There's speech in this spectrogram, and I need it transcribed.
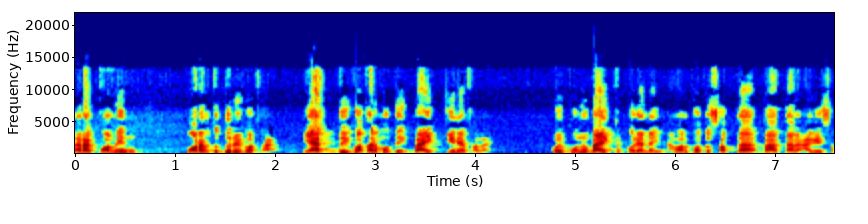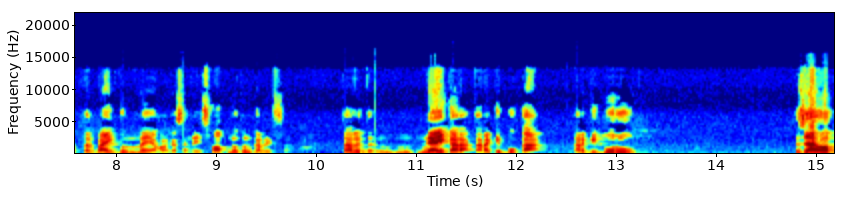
তারা কমেন্ট পড়ার তো দূরের কথা। এক, দুই কথার মধ্যেই বাইক কিনে ফেলায়। কই, কোনো বাইক তো পরে নাই। আমার গত সপ্তাহ বা তার আগের সপ্তাহের বাইকগুলো নাই, আমার কাছে নেই। সব নতুন কালেকশন তাহলে নেয় কারা? তারা কি বোকা? তারা কি গরু? যাই হোক,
